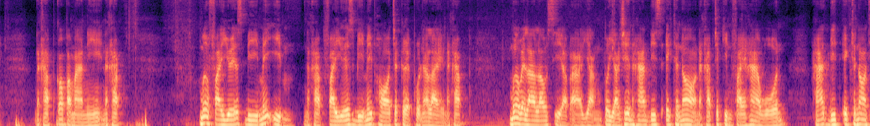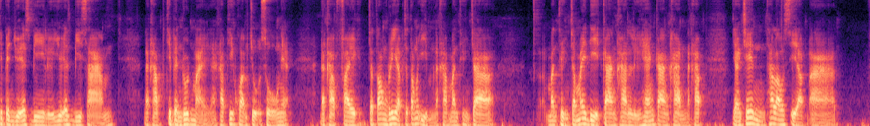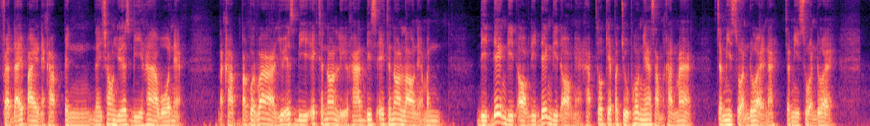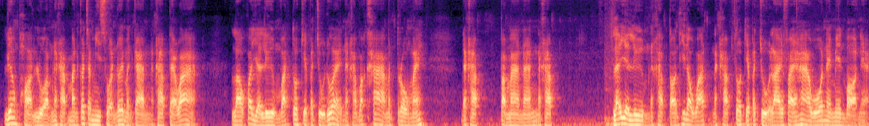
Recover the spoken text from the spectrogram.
นะครับก็ประมาณนี้นะครับ เมื่อไฟ USB ไม่อิ่มนะครับไฟ USB ไม่พอจะเกิดผลอะไรนะครับ เมื่อเวลาเราเสียบออย่างตัวอย่างเช่น hard disk external นะครับจะกินไฟ 5 โวลต์ hard disk external ที่เป็น USB หรือ USB 3นะครับที่เป็นรุ่นใหม่นะครับที่ความจุสูงเนี่ยนะครับไฟจะต้องเรียบจะต้องอิ่มนะครับมันถึงจะมันถึงจะไม่ดีดกลางคันหรือแห้งกลางคันนะครับ อย่างเช่นถ้าเราเสียบอ่า แฟลชไดร์ไปนะครับ เป็นในช่อง USB 5 โวลต์เนี่ยนะครับ ปรากฏว่า USB external หรือ hard disk external เราเนี่ยมันดีดเด้งดีดออกดีดเด้งดีดออกเนี่ยครับตัวเก็บประจุพวกนี้สำคัญมาก จะมีส่วนด้วยนะจะมีส่วนด้วย เรื่องพอร์ตหลวมนะครับ มันก็จะมีส่วนด้วยเหมือนกันนะครับ แต่ว่าเราก็อย่าลืมวัดตัวเก็บประจุด้วยนะครับ ว่าค่ามันตรงไหมนะครับ ประมาณนั้นนะครับ และอย่าลืมนะครับตอนที่เราวัดนะครับ ตัวเก็บประจุลายไฟ 5 โวลต์ในเมนบอร์ดเนี่ย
